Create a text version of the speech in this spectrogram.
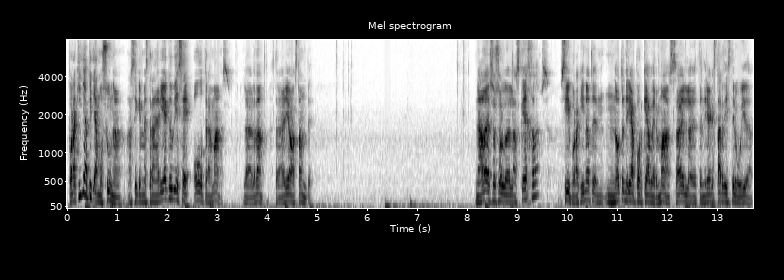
Por aquí ya pillamos una. Así que me extrañaría que hubiese otra más. La verdad, me extrañaría bastante. Nada, eso es lo de las quejas. Sí, por aquí no, no tendría por qué haber más, ¿sabes? Tendría que estar distribuida.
